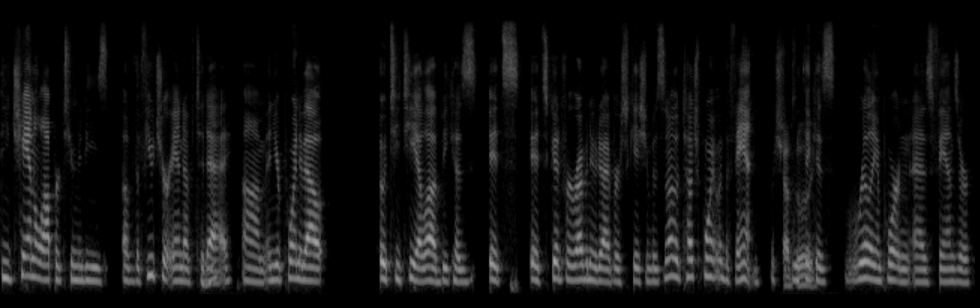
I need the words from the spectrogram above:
the channel opportunities of the future and of mm-hmm. today. Mm-hmm. Um, and your point about OTT, I love because it's it's good for revenue diversification, but it's another touch point with the fan, which Absolutely. we think is really important as fans are.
